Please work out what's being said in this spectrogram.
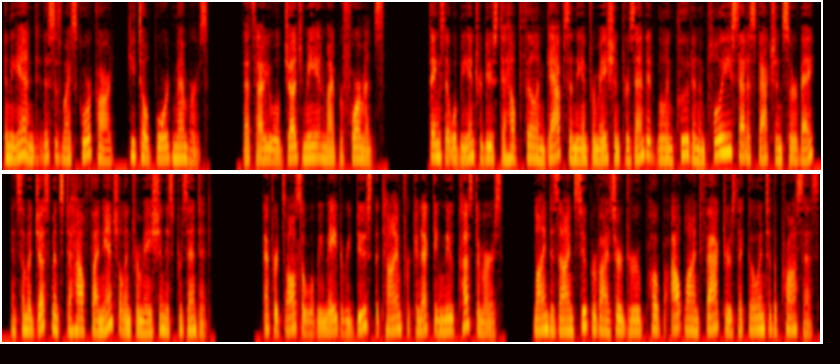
In the end, this is my scorecard, he told board members. That's how you will judge me and my performance. Things that will be introduced to help fill in gaps in the information presented will include an employee satisfaction survey and some adjustments to how financial information is presented. Efforts also will be made to reduce the time for connecting new customers. Line Design Supervisor Drew Pope outlined factors that go into the process.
